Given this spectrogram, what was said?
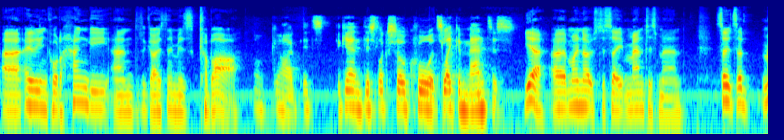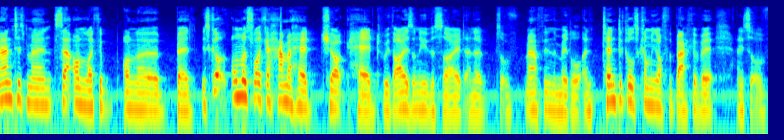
uh, alien called Hangi, and the guy's name is Kabar. Oh god, it's again. This looks so cool. It's like a mantis. Yeah, uh, my notes to say Mantis Man. So it's a Mantis Man sat on like a on a bed. It's got almost like a hammerhead shark head with eyes on either side and a sort of mouth in the middle and tentacles coming off the back of it. And he's sort of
